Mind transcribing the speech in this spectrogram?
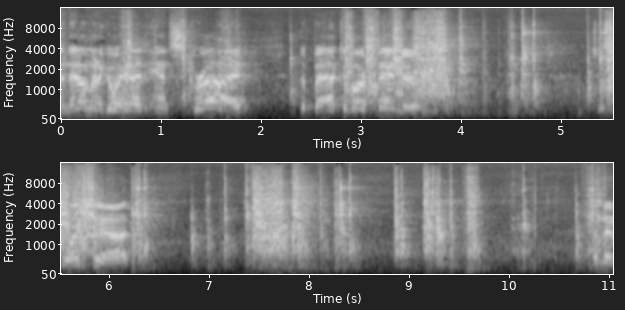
And then I'm going to go ahead and scribe the back of our fender just like that. And then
